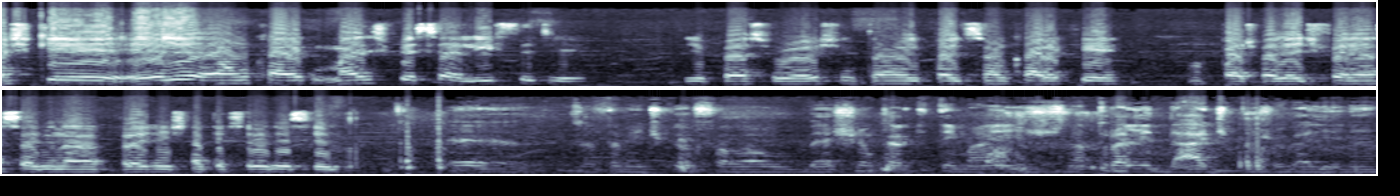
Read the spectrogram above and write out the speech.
acho que ele é um cara mais especialista de, de pass rush, então ele pode ser um cara que pode fazer a diferença ali na, pra gente na terceira descida. É, exatamente o que eu ia falar. O Bash é um cara que tem mais naturalidade pra jogar ali, né?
